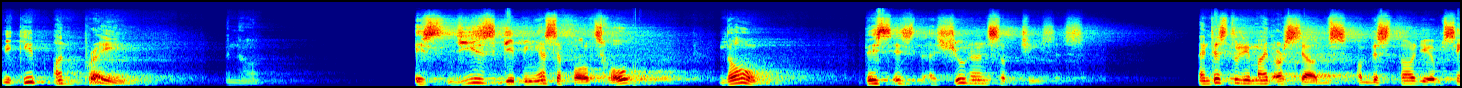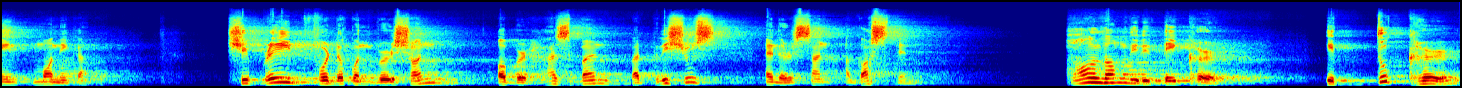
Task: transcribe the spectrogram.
we keep on praying. Ano? Is Jesus giving us a false hope? No. This is the assurance of Jesus. And just to remind ourselves of the story of Saint Monica, she prayed for the conversion of her husband Patricius and her son Augustine. How long did it take her? It took her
